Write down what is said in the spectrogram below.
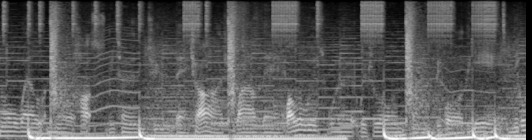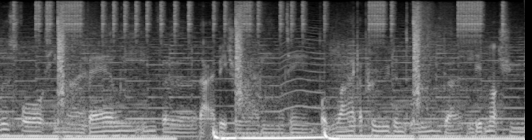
Nowell nor Potts returned to their charge, while their followers were withdrawn from before the gate, Nicholas thought he might fairly infer that a victory had been like a prudent leader, he did not choose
